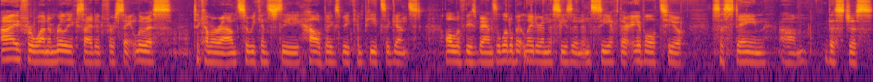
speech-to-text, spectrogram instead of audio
I, for one, am really excited for St. Louis to come around so we can see how Bixby competes against all of these bands a little bit later in the season and see if they're able to sustain um, this just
